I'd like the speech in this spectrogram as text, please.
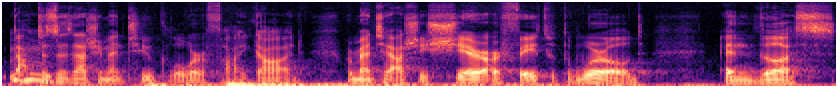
Mm-hmm. Baptism is actually meant to glorify God. We're meant to actually share our faith with the world and thus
